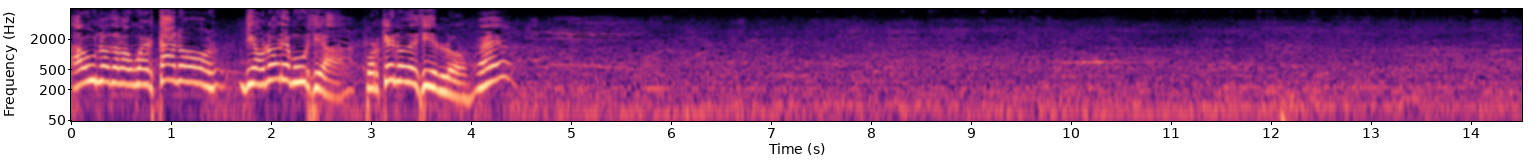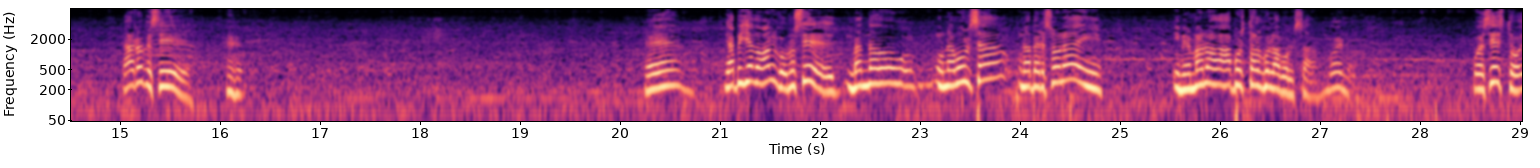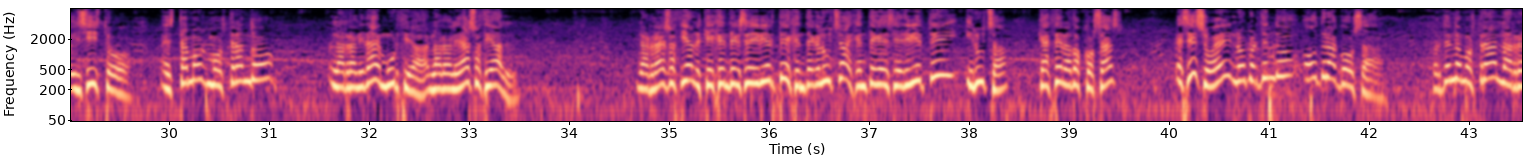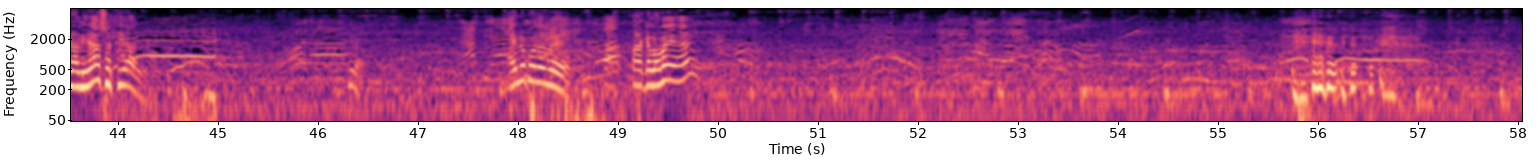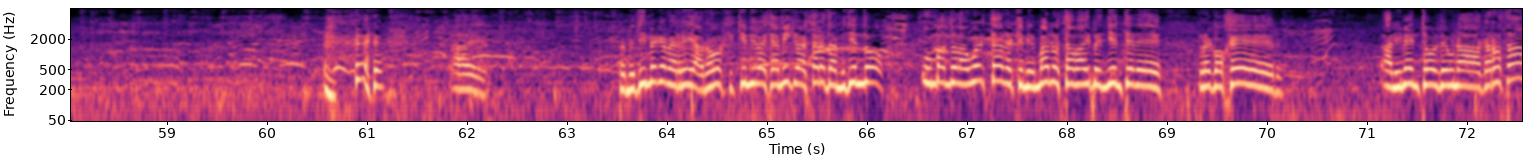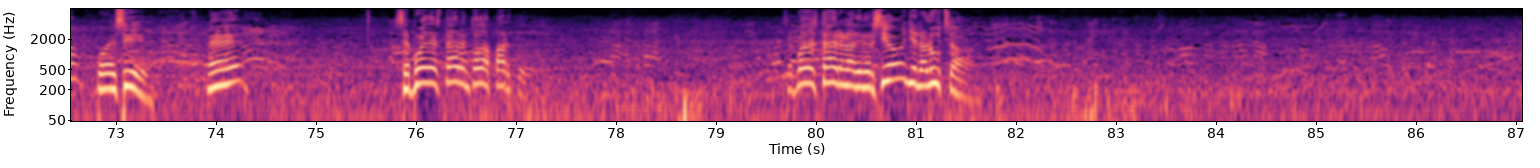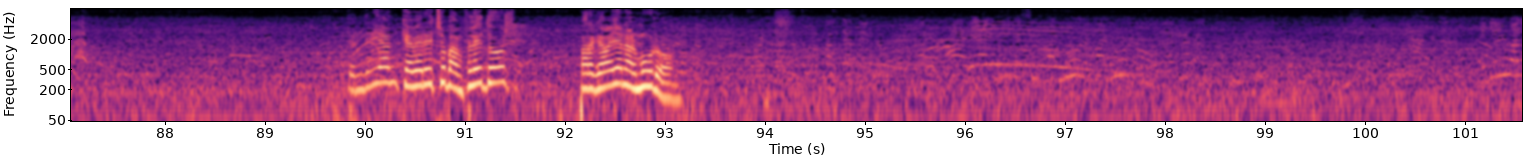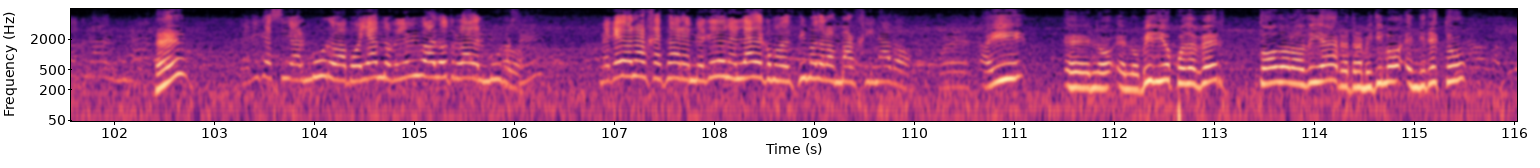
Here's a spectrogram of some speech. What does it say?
a uno de los huertanos de honor de Murcia. ¿Por qué no decirlo? eh? Claro que sí. ¿Eh? Me ha pillado algo, no sé. Me han dado una bolsa, una persona y, y mi hermano ha puesto algo en la bolsa. Bueno, pues esto, insisto, estamos mostrando la realidad de Murcia, la realidad social. La realidad social es que hay gente que se divierte, hay gente que lucha, hay gente que se divierte y lucha, que hace las dos cosas. Es eso, ¿eh? No pretendo otra cosa. Pretendo mostrar la realidad social. Ahí lo puedes ver. Pa- para que lo veas, ¿eh? Permitidme que me ría, ¿no? ¿Quién me iba a decir a mí que iba a estar retransmitiendo un bando a la huerta en el que mi hermano estaba ahí pendiente de recoger alimentos de una carroza? Pues sí. ¿Eh? Se puede estar en todas partes. Se puede estar en la diversión y en la lucha. Tendrían que haber hecho panfletos para que vayan al muro. ¿Eh? Que di que sí al muro, apoyando, que yo vivo al otro lado del muro. Me quedo en Algezares, me quedo en el lado, como decimos, de los marginados. Ahí en, lo- en los vídeos puedes ver todos los días, retransmitimos en directo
